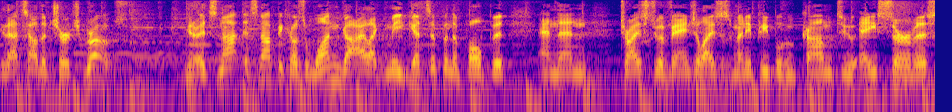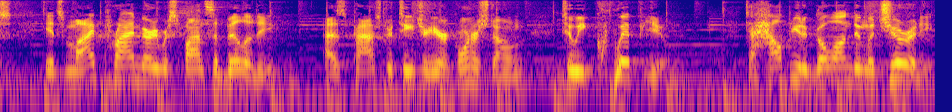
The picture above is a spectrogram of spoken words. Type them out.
That's how the church grows. You know, it's not it's not because one guy like me gets up in the pulpit and then tries to evangelize as many people who come to a service. It's my primary responsibility as pastor teacher here at Cornerstone to equip you, to help you to go on to maturity.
